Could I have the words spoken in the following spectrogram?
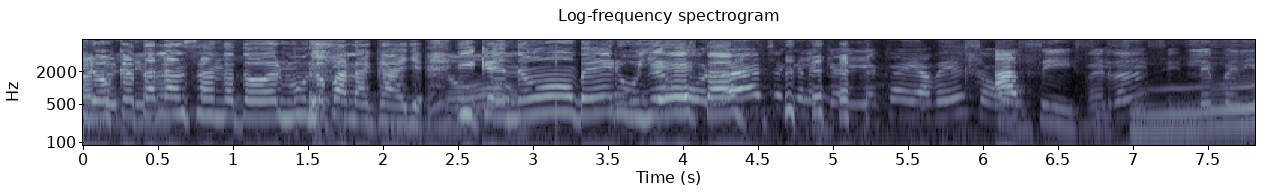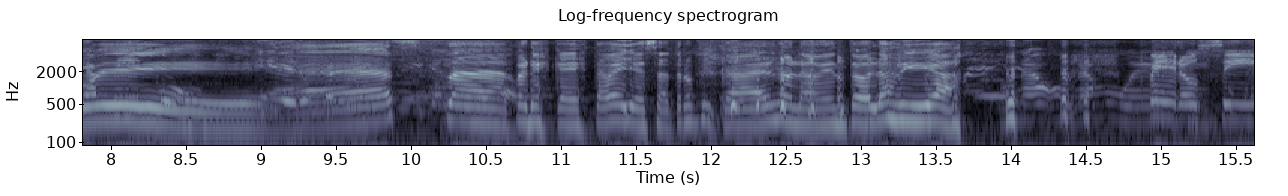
al Miroska está lanzando a todo el mundo para la calle. No. Y que no, Beru, y esta. borracha que le quería caer a besos. Ah, sí, sí, ¿Verdad? sí. Le pedía pico. Y Esa. Pero es que esta belleza tropical no la ven todos los días. una, una mujer. Pero sí,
